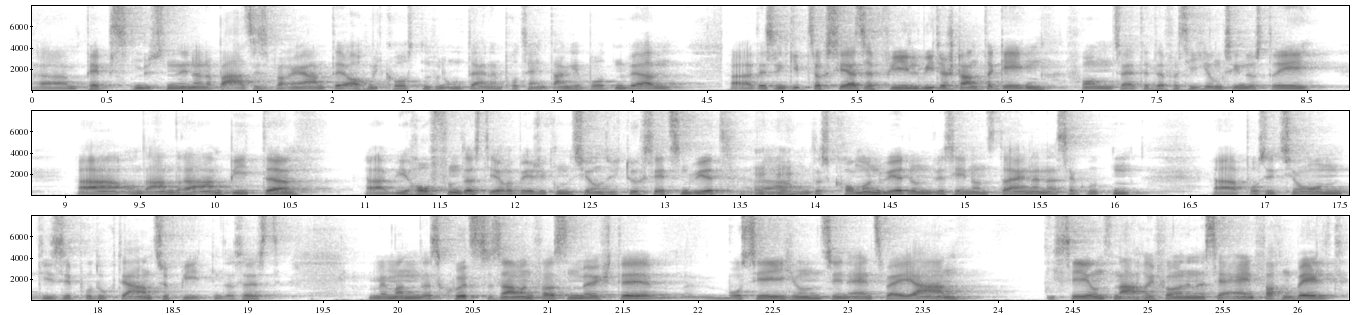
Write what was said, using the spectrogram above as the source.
ähm, PEPs müssen in einer Basisvariante auch mit Kosten von unter einem Prozent angeboten werden. Äh, deswegen gibt es auch sehr, sehr viel Widerstand dagegen von Seite der Versicherungsindustrie äh, und anderer Anbieter. Äh, wir hoffen, dass die Europäische Kommission sich durchsetzen wird äh, mhm. und das kommen wird und wir sehen uns da in einer sehr guten Position, diese Produkte anzubieten. Das heißt, wenn man das kurz zusammenfassen möchte, wo sehe ich uns in ein, zwei Jahren? Ich sehe uns nach wie vor in einer sehr einfachen Welt.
